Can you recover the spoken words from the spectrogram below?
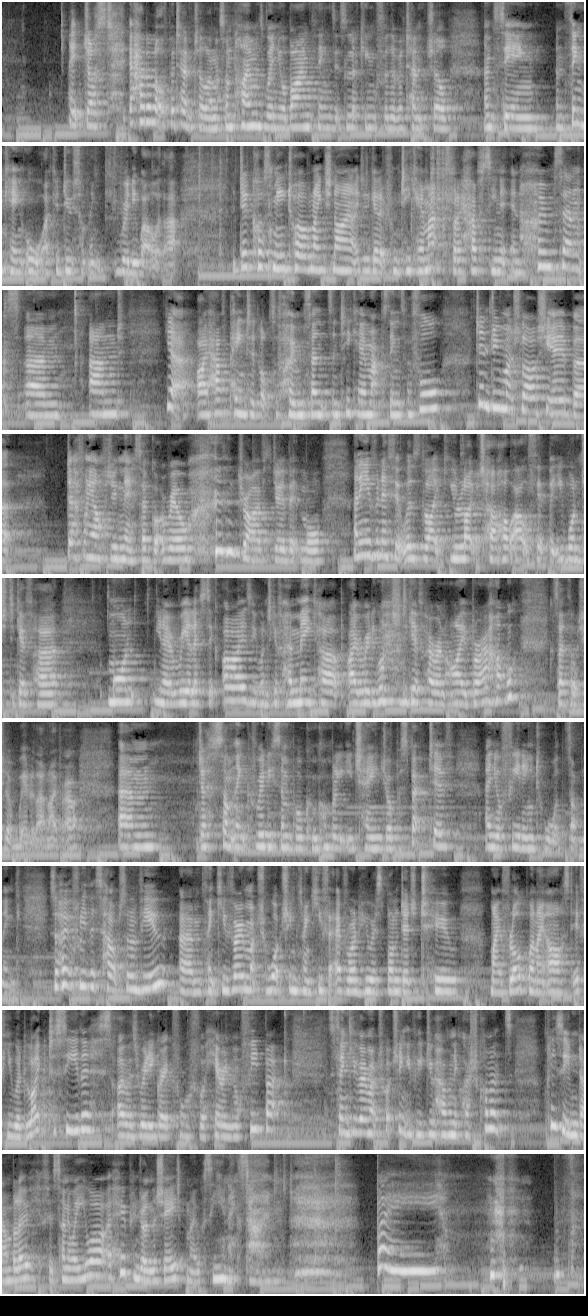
it just it had a lot of potential and sometimes when you're buying things it's looking for the potential and seeing and thinking oh I could do something really well with that. It did cost me $12.99 I did get it from TK Maxx but I have seen it in HomeSense um, and yeah I have painted lots of HomeSense and TK Maxx things before. Didn't do much last year but definitely after doing this I've got a real drive to do a bit more. And even if it was like you liked her whole outfit but you wanted to give her more, you know, realistic eyes. We wanted to give her makeup. I really wanted to give her an eyebrow because I thought she looked weird without an eyebrow. Um, just something really simple can completely change your perspective and your feeling towards something. So hopefully this helps some of you. Um, thank you very much for watching. Thank you for everyone who responded to my vlog when I asked if you would like to see this. I was really grateful for hearing your feedback. So thank you very much for watching. If you do have any questions comments, please leave them down below if it's anywhere you are. I hope you're enjoying the shade and I will see you next time. Bye!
